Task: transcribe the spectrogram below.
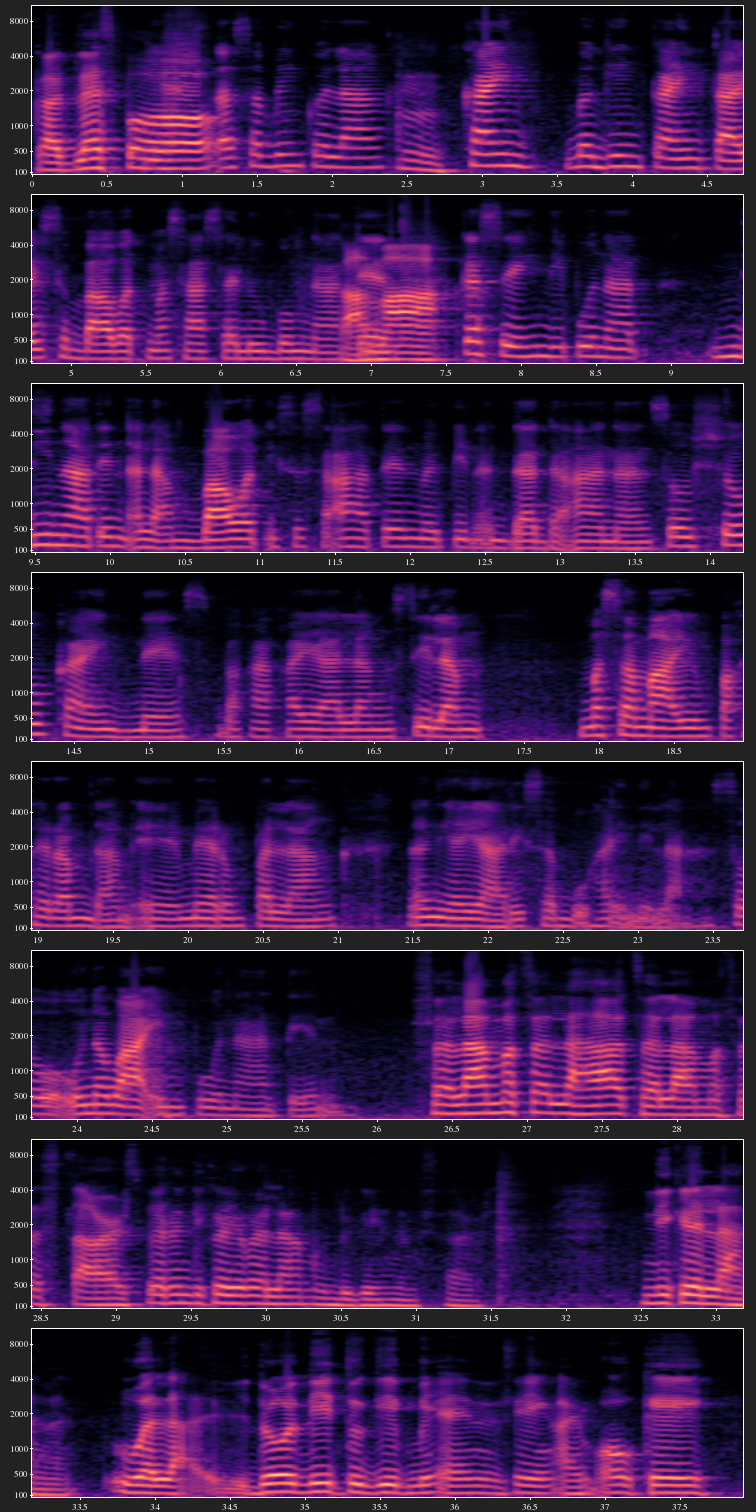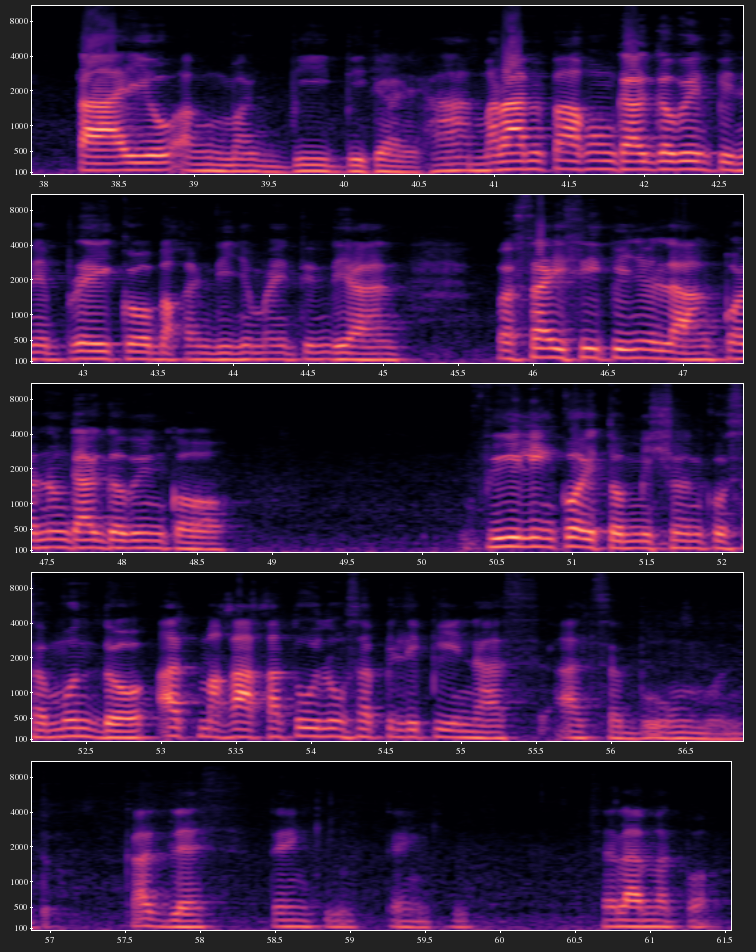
God bless po. Yes, ah, sabihin ko lang, Mm. kind, maging kind tayo sa bawat masasalubong natin. Tama. Kasi hindi po nat hindi natin alam, bawat isa sa atin may pinagdadaanan. So, show kindness. Baka kaya lang silang masama yung pakiramdam, eh, meron palang nangyayari sa buhay nila. So, unawain po natin. Salamat sa lahat, salamat sa stars, pero hindi kayo kailangan magbigay ng stars. Hindi kailangan. Wala. You don't need to give me anything. I'm okay. Tayo ang magbibigay. Ha? Marami pa akong gagawin. Pinipray ko. Baka hindi nyo maintindihan. Basta isipin nyo lang kung anong gagawin ko. Feeling ko ito mission ko sa mundo at makakatulong sa Pilipinas at sa buong mundo. God bless. Thank you. Thank you. Salamat po.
